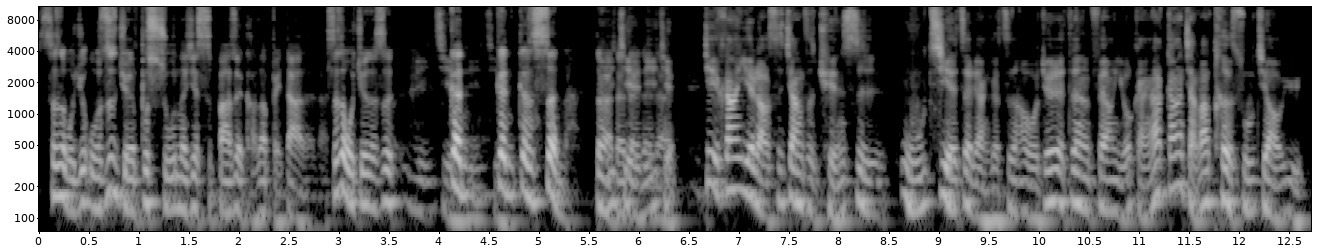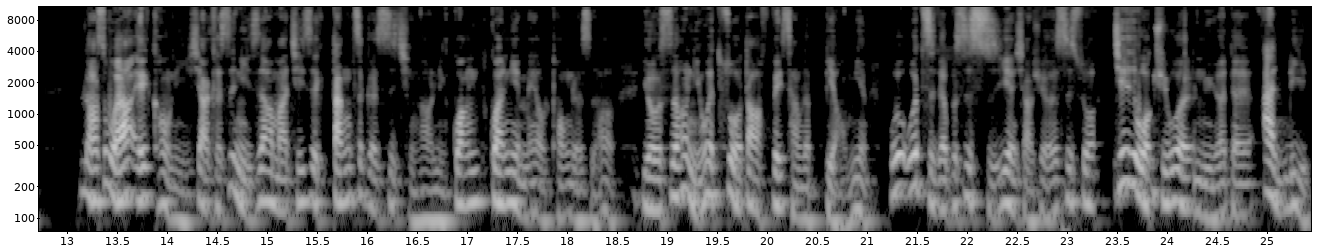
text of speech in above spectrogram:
甚至我觉得我是觉得不输那些十八岁考上北大的人，甚至我觉得是更理解更更胜啊！对，理解理解。其实刚刚叶老师这样子诠释“无界”这两个字啊，我觉得真的非常有感。他刚刚讲到特殊教育，老师我要 echo 你一下。可是你知道吗？其实当这个事情哦，你光观念没有通的时候，有时候你会做到非常的表面。我我指的不是实验小学，而是说，其实我举我女儿的案例，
